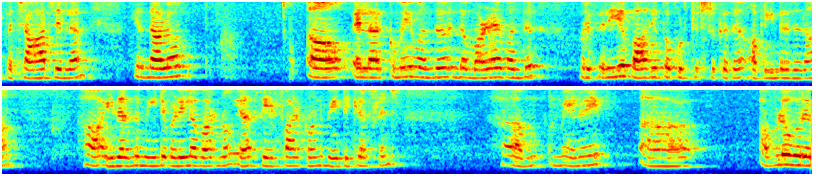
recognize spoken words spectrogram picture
இப்போ சார்ஜ் இல்லை. இருந்தாலும் எல்லாருக்குமே வந்து இந்த மழை வந்து ஒரு பெரிய பாதிப்பை கொடுத்துட்ருக்குது அப்படின்றது தான் இதிலேருந்து மீண்டும் வெளியில் வரணும். எல்லாம் சேஃபாக இருக்கணும்னு வேண்டிக்கிறேன் ஃப்ரெண்ட்ஸ் உண்மையிலுமே அவ்வளோ ஒரு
